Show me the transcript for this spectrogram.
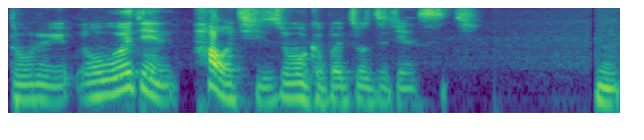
独旅，我有点好奇，说我可不可以做这件事情？嗯，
